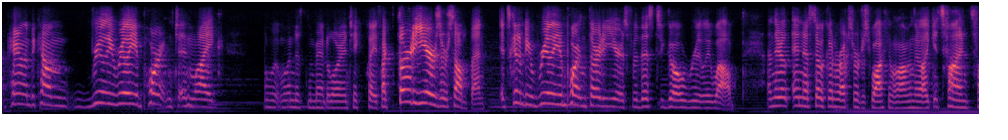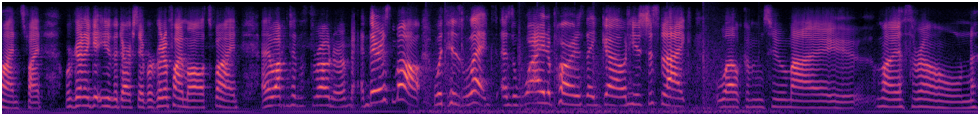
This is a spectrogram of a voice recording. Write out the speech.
apparently become really, really important in like when does the Mandalorian take place? Like 30 years or something. It's gonna be really important 30 years for this to go really well and they're and Ahsoka and Rex are just walking along, and they're like, "It's fine, it's fine, it's fine. We're gonna get you the dark saber. We're gonna find Maul. It's fine." And they walk into the throne room, and there's Maul with his legs as wide apart as they go, and he's just like, "Welcome to my my throne."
